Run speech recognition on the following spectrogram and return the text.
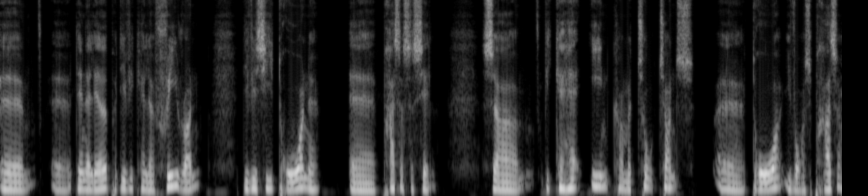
øh, øh, den er lavet på det, vi kalder free run. Det vil sige, at druerne øh, presser sig selv. Så vi kan have 1,2 tons øh, druer i vores presser.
